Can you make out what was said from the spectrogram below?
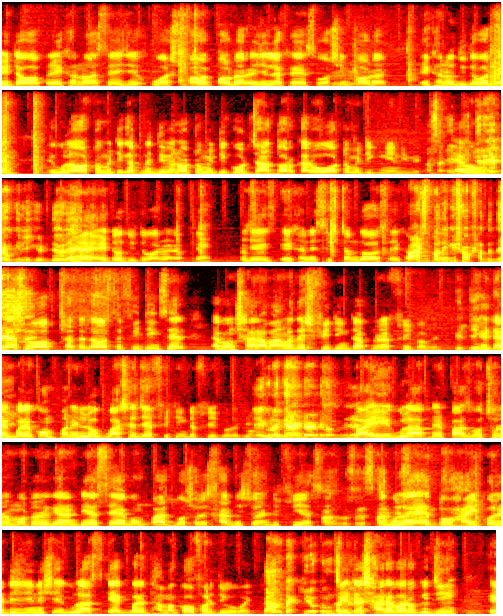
এটাও আপনার এখানেও আছে এই যে ওয়াশ পাউডার এই যে লেখা আছে ওয়াশিং পাউডার এখানেও দিতে পারবেন। এগুলো অটোমেটিক আপনি দিবেন অটোমেটিক ওর যা দরকার ও অটোমেটিক নিয়ে নিবে। আচ্ছা এবং- এটাও কি লিকুইড দেওয়া হ্যাঁ এটাও দিতে পারবেন আপনি। এই যে এখানে সিস্টেম দেওয়া আছে এখানে পার্টস পাতি কি সব সাথে দেয়া আছে? সব সাথে দেওয়া আছে ফিটিংস এর এবং সারা বাংলাদেশ ফিটিংটা আপনারা ফ্রি পাবেন। এটা একবারে কোম্পানির লোক বাসে যে ফিটিংটা ফ্রি করে দিবে। এগুলো গ্যারান্টি ওয়ারেন্টি কত ভাই এগুলো আপনার পাঁচ বছরের মোটরের গ্যারান্টি আছে এবং হুম। পাঁচ বছরের সার্ভিস ওয়ারেন্টি ফ্রি আছে। 5 বছরের এগুলা সার্ভিস এত হাই কোয়ালিটি জিনিস এগুলো আজকে একবারে ধামাকা অফার দিব ভাই। দামটা কি রকম যেটা সাড়ে বারো কেজি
